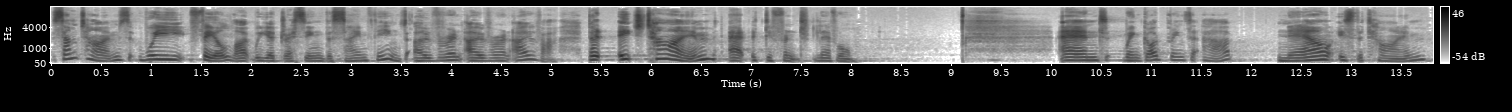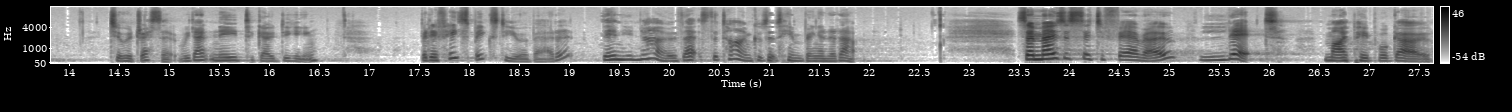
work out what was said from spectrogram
sometimes we feel like we are addressing the same things over and over and over, but each time at a different level. And when God brings it up, now is the time to address it. We don't need to go digging. But if He speaks to you about it, then you know that's the time because it's Him bringing it up. So Moses said to Pharaoh, Let my people go.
